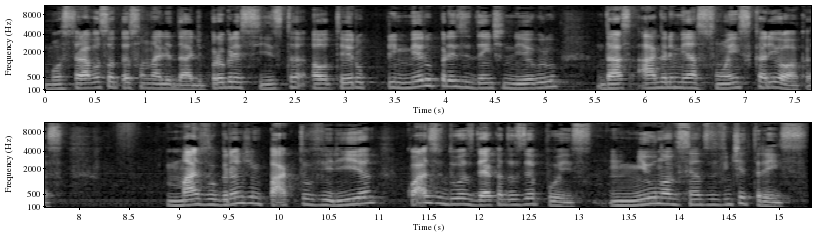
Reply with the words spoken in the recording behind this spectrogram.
mostrava sua personalidade progressista ao ter o primeiro presidente negro das agremiações cariocas, mas o grande impacto viria quase duas décadas depois, em 1923.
